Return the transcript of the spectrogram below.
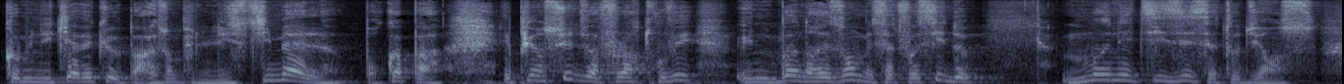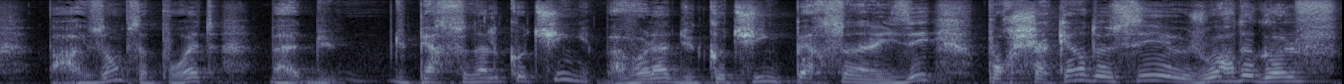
communiquer avec eux. Par exemple, une liste email, pourquoi pas. Et puis ensuite, il va falloir trouver une bonne raison, mais cette fois-ci de monétiser cette audience. Par exemple, ça pourrait être bah, du, du personal coaching. Bah voilà, du coaching personnalisé pour chacun de ces euh, joueurs de golf.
